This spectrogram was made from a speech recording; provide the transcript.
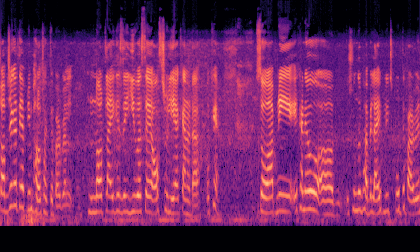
সব জায়গাতে আপনি ভালো থাকতে পারবেন। Not like as a USA Australia Canada okay so আপনি এখানেও সুন্দরভাবে লাইফ লিড করতে পারবেন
